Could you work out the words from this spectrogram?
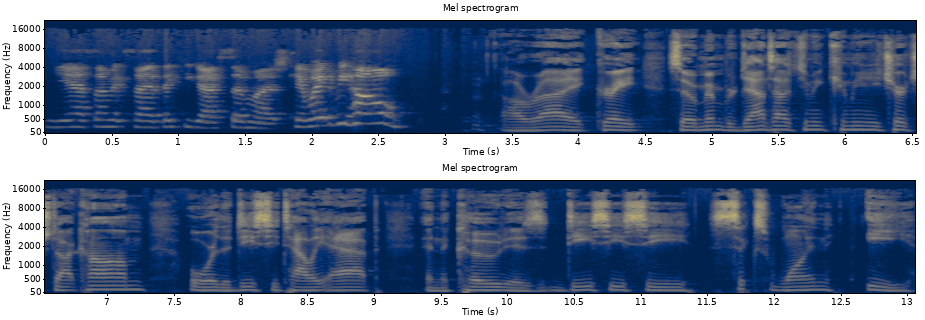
Yes, I'm excited. Thank you guys so much. Can't wait to be home. All right, great. So remember downtowncommunitychurch.com or the DC Tally app, and the code is DCC61E.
